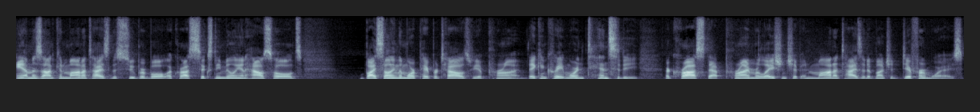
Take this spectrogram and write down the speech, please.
Amazon can monetize the Super Bowl across 60 million households by selling them more paper towels via Prime. They can create more intensity across that Prime relationship and monetize it a bunch of different ways.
